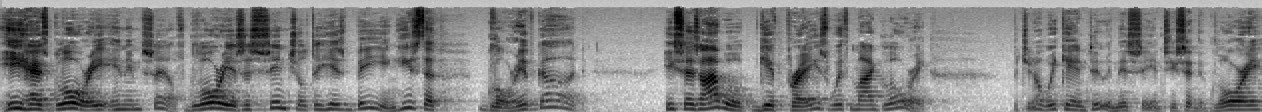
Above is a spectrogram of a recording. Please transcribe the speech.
he has glory in Himself. Glory is essential to His being. He's the glory of God. He says, I will give praise with my glory. But you know, we can too in this sense. He said, The glory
